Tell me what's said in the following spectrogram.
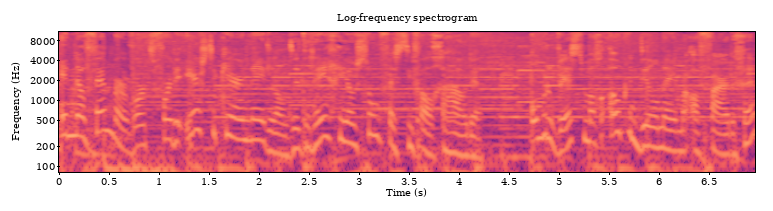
In november wordt voor de eerste keer in Nederland het Regio Songfestival gehouden. Omroep West mag ook een deelnemer afvaardigen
